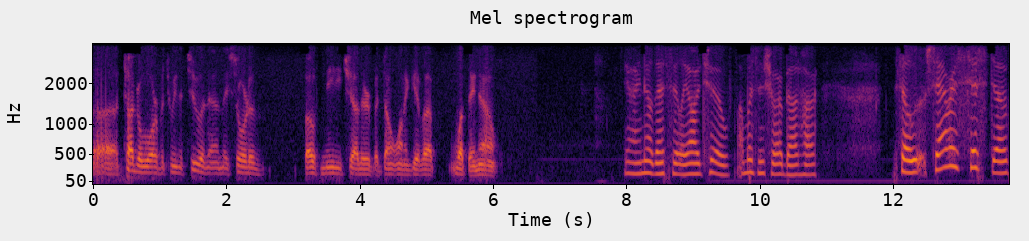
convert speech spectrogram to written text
a tug of war between the two of them. They sort of both need each other, but don't want to give up what they know. Yeah, I know that's really odd too. I wasn't sure about her. So Sarah's sister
